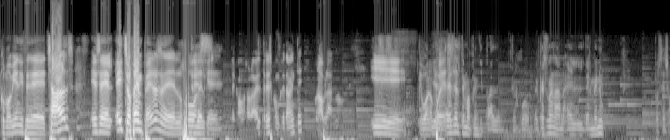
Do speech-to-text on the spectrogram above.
como bien dice Charles, es el Age of Empires, el juego del que, del que vamos a hablar, el 3 concretamente, bueno, hablar, ¿no? Y, y bueno, Y pues, Es el tema principal del, del juego. El que suena, el del menú. pues eso.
